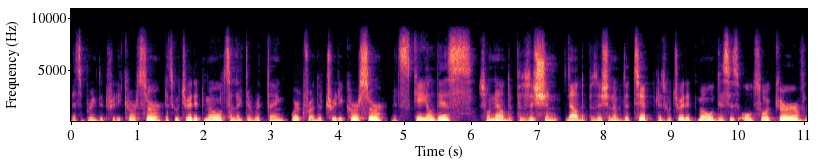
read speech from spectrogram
Let's bring the 3D cursor. Let's go to edit mode, select everything, work from the 3D cursor. Let's scale this. So now the position, now the position of the tip, let's go to edit mode. This is also a curve.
